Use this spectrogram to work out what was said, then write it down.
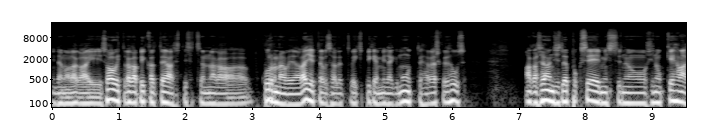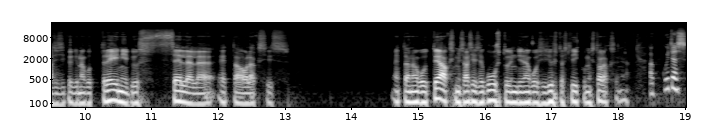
mida ma väga ei soovita väga pikalt teha, sest lihtsalt see on väga kurnav ja väsitav seal, et võiks pigem midagi muud teha värskes õhus. aga see on siis lõpuks see, mis sinu, sinu keha siis ikkagi nagu treenib just sellele, et ta oleks siis, et ta nagu teaks, mis asi see kuus tundi nagu siis ühtlast liikumist oleks, on ju. aga kuidas,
